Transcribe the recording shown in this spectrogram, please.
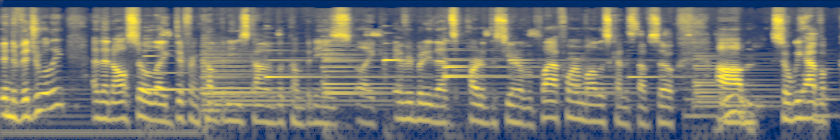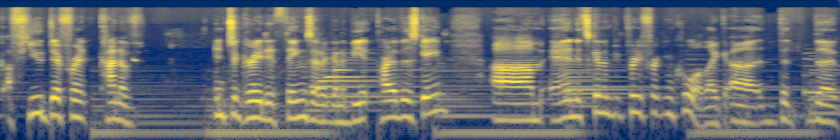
individually, and then also like different companies, comic book companies, like everybody that's part of the Sierra Nova platform, all this kind of stuff. So, um, so we have a, a few different kind of integrated things that are going to be part of this game um and it's going to be pretty freaking cool. Like uh the the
